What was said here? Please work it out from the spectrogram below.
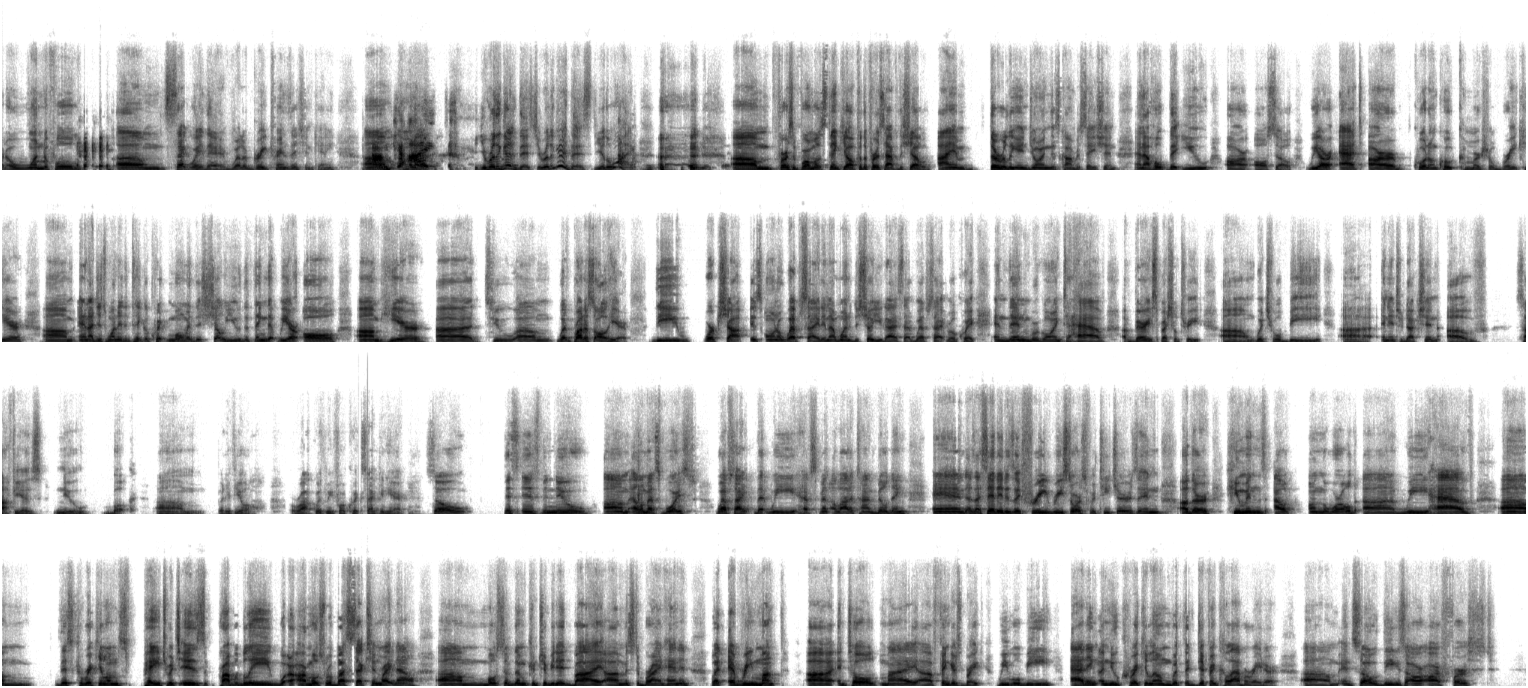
What a wonderful um, segue there. What a great transition, Kenny. Um, I, you're really good at this. You're really good at this. You're the one. um, first and foremost, thank y'all for the first half of the show. I am thoroughly enjoying this conversation, and I hope that you are also. We are at our quote unquote commercial break here. Um, and I just wanted to take a quick moment to show you the thing that we are all um, here uh, to, um, what brought us all here. The workshop is on a website, and I wanted to show you guys that website real quick. And then we're going to have a very special treat, um, which will be uh, an introduction of Safia's new book. Um, but if you'll rock with me for a quick second here. So this is the new um, LMS Voice website that we have spent a lot of time building. And as I said, it is a free resource for teachers and other humans out on the world. Uh, we have um, this curriculums page, which is probably our most robust section right now. Um, most of them contributed by uh, Mr. Brian Hannon. But every month, uh, until my uh, fingers break, we will be adding a new curriculum with a different collaborator. Um, and so these are our first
